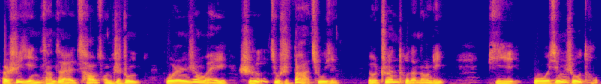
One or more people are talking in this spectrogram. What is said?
而是隐藏在草丛之中。古人认为蛇就是大蚯蚓，有钻土的能力。脾五行属土，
